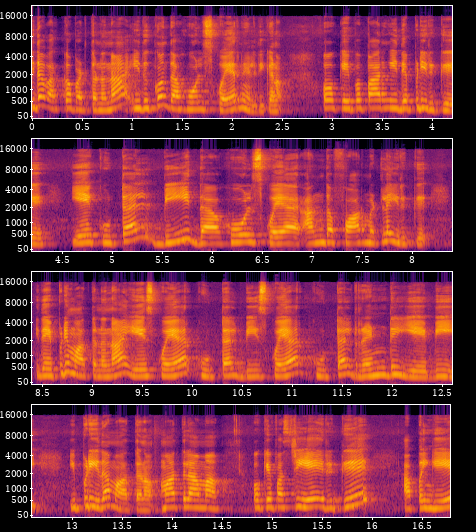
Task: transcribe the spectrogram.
இதை வர்க்கப்படுத்தணும்னா இதுக்கும் த ஹோல் ஸ்கொயர்னு எழுதிக்கணும். ஓகே இப்போ பாருங்கள் இது எப்படி இருக்குது ஏ கூட்டல் பி த ஹோல் ஸ்கொயர் அந்த ஃபார்மெட்டில் இருக்குது இதை எப்படி மாற்றணும்னா ஏ ஸ்கொயர் கூட்டல் பி ஸ்கொயர் கூட்டல் ரெண்டு ஏபி இப்படி இதை மாற்றணும் மாற்றலாமா ஓகே ஃபஸ்ட்டு ஏ இருக்குது அப்போ இங்கே ஏ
